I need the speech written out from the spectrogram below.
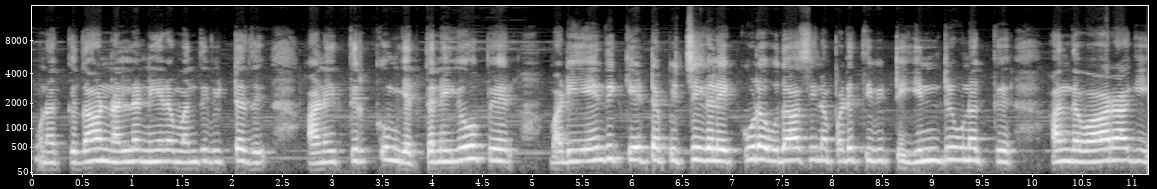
உனக்கு தான் நல்ல நேரம் வந்து விட்டது. அனைத்திற்கும் எத்தனையோ பேர் மடியேந்து கேட்ட பிச்சைகளை கூட உதாசீனப்படுத்திவிட்டு இன்று உனக்கு அந்த வாராகி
